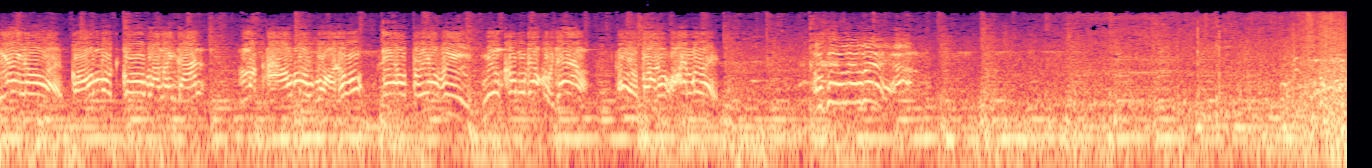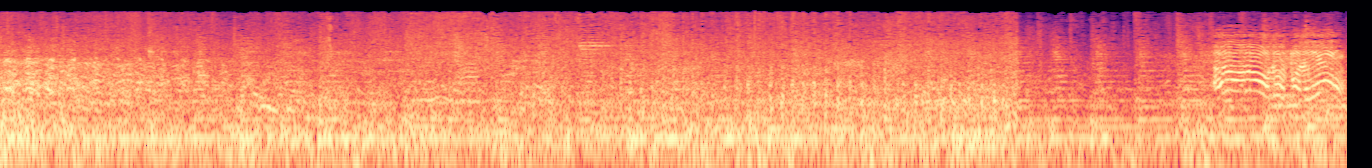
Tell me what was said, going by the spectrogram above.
rồi, có một cô bán bánh rán mặc áo màu vỏ đỗ, đeo túi eo vì nhưng không đeo khẩu trang ở tọa độ 20. Ok ok ok. À. Alo, alo, đội phản ứng nhanh.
